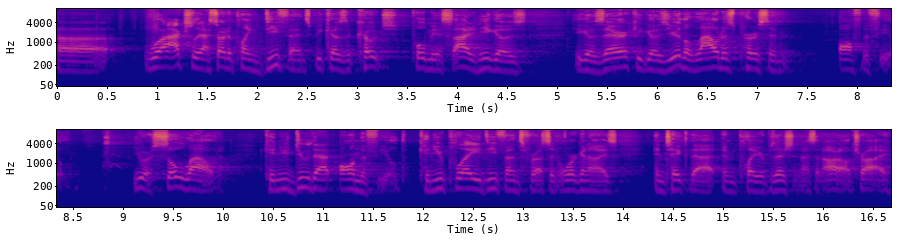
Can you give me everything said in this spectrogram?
uh, well, actually, I started playing defense because the coach pulled me aside and he goes, he goes, Eric, he goes, you're the loudest person off the field. You are so loud. Can you do that on the field? Can you play defense for us and organize and take that and play your position? I said, all right, I'll try.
